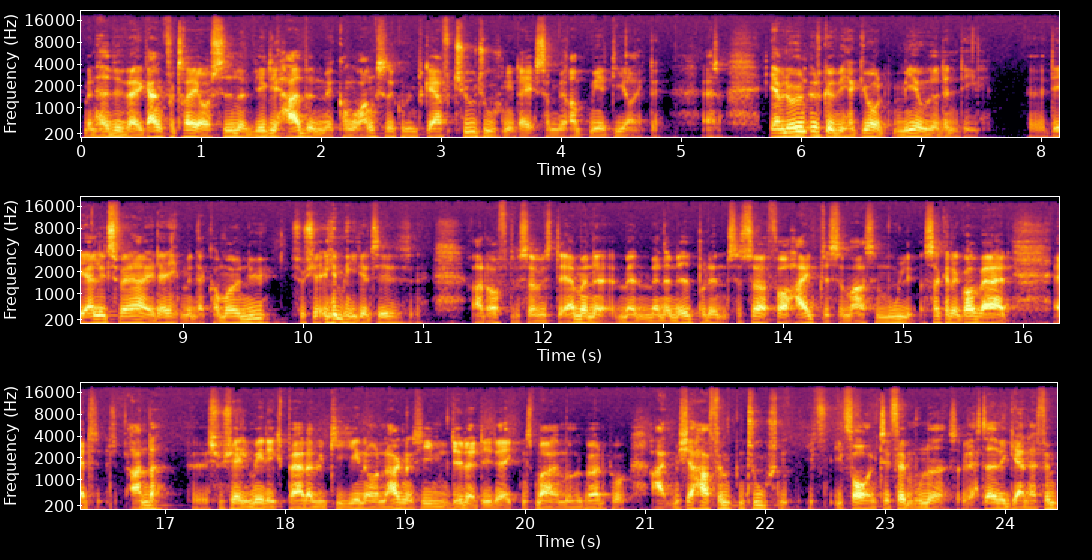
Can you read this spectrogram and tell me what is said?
men havde vi været i gang for tre år siden og virkelig hypet med konkurrence, så kunne vi måske have 20.000 i dag, som vi ramte mere direkte. Altså, jeg ville ønske, at vi har gjort mere ud af den del. Øh, det er lidt sværere i dag, men der kommer jo nye sociale medier til øh, ret ofte, så hvis det er, man er, man, man er med på den, så sørg for at hype det så meget som muligt. Og så kan det godt være, at, at andre øh, sociale medieeksperter vil kigge ind over nakken og sige, men det der, det er ikke den smarte måde at gøre det på. Ej, hvis jeg har 15.000 i, i forhold til 500, så vil jeg stadigvæk gerne have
